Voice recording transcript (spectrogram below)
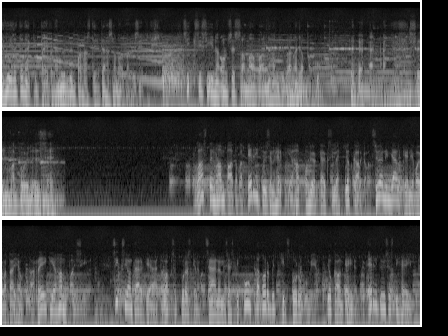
Ja vielä tänäkin päivänä myllyn paras tehdään samalla reseptillä. Siksi siinä on se sama vanhan hyvän ajan maku. Sen makuinen se. Lasten hampaat ovat erityisen herkkiä happohyökkäyksille, jotka alkavat syönnin jälkeen ja voivat aiheuttaa reikiä hampaisiin. Siksi on tärkeää, että lapset pureskelevat säännöllisesti uutta Orbit Kids purukumia, joka on kehitetty erityisesti heille.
